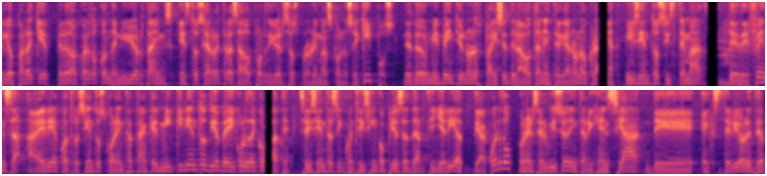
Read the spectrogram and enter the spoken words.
Pero de acuerdo con The New York Times, esto se ha retrasado por diversos problemas con los equipos. Desde 2021, los países de la OTAN entregaron a Ucrania 1.100 sistemas de defensa aérea, 440 tanques, 1.510 vehículos de combate, 655 piezas de artillería. De acuerdo con el Servicio de Inteligencia de Exteriores de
